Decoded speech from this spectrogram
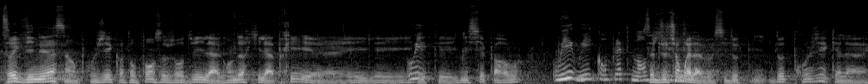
c'est vrai que Vinéa, c'est un projet, quand on pense aujourd'hui, la grandeur qu'il a pris, euh, et il, est, il a été initié par vous. Oui, oui, complètement. Cette jeune chambre, elle avait aussi d'autres projets qu'elle a,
